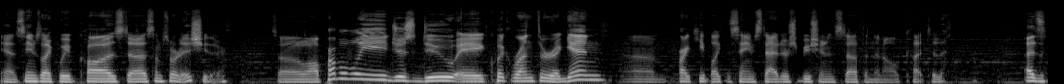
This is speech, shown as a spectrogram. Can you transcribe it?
Yeah, it seems like we've caused uh, some sort of issue there. So I'll probably just do a quick run through again. Um, probably keep like the same stat distribution and stuff, and then I'll cut to the. As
